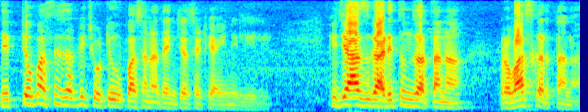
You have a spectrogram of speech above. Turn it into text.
नित्योपासनेसारखी छोटी उपासना त्यांच्यासाठी आईने लिहिली. की जे आज गाडीतून जाताना प्रवास करताना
